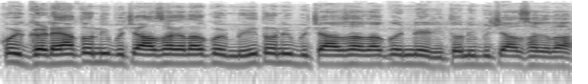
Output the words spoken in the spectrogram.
ਕੋਈ ਗੜਿਆਂ ਤੋਂ ਨਹੀਂ ਬਚਾ ਸਕਦਾ, ਕੋਈ ਮੀਂਹ ਤੋਂ ਨਹੀਂ ਬਚਾ ਸਕਦਾ, ਕੋਈ ਹਨੇਰੀ ਤੋਂ ਨਹੀਂ ਬਚਾ ਸਕਦਾ।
